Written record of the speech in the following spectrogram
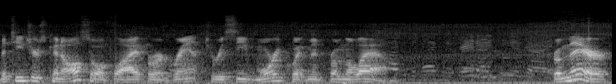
The teachers can also apply for a grant to receive more equipment from the lab. From there,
